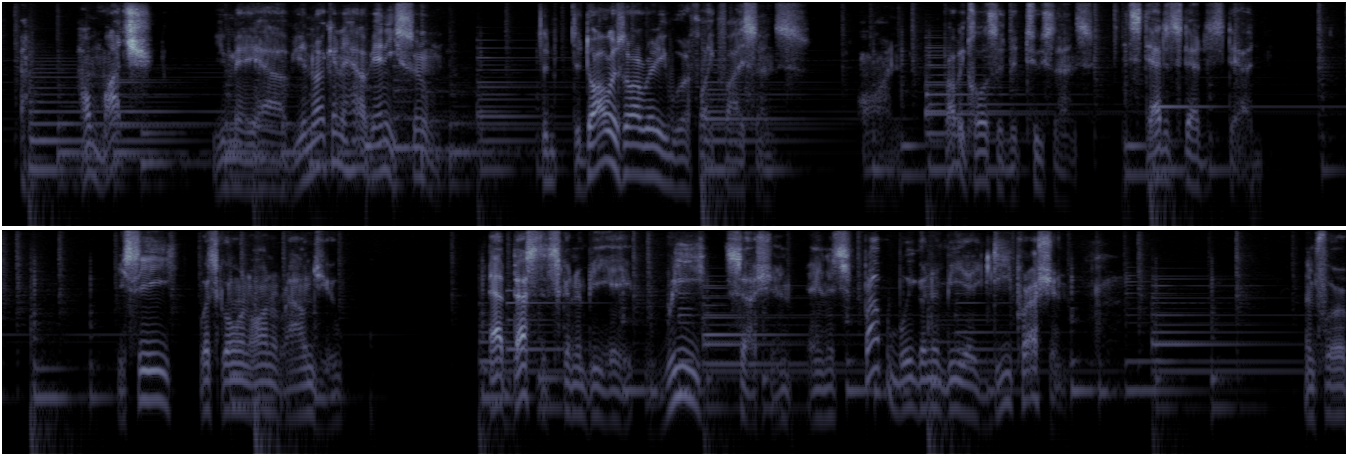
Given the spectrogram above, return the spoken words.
how much you may have. You're not going to have any soon. The, the dollar's already worth like five cents on, probably closer to two cents. It's dead, it's dead, it's dead. You see what's going on around you. At best, it's going to be a recession, and it's probably going to be a depression. And for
